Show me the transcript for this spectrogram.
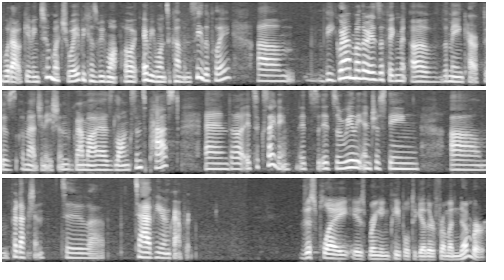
without giving too much away because we want uh, everyone to come and see the play. Um, the grandmother is a figment of the main character's imagination. Grandma has long since passed, and uh, it's exciting. It's it's a really interesting um, production to uh, to have here in Cranford. This play is bringing people together from a number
